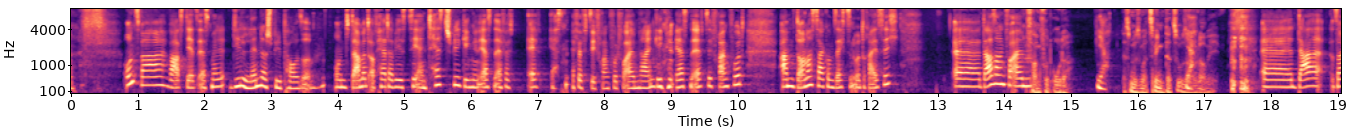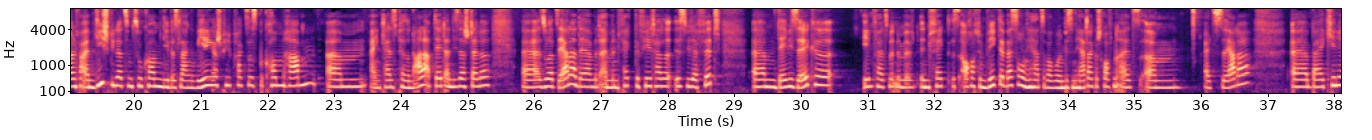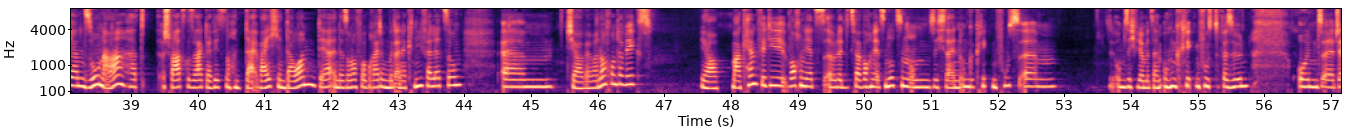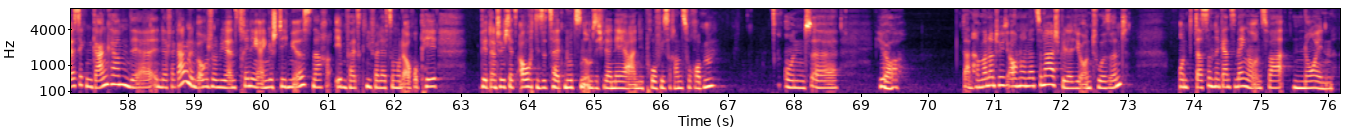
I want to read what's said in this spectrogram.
Und zwar wartet jetzt erstmal die Länderspielpause und damit auf Hertha BSC ein Testspiel gegen den ersten, FF, F, ersten FFC Frankfurt, vor allem nein, gegen den ersten FC Frankfurt am Donnerstag um 16.30 Uhr. Äh, da sollen vor allem. Frankfurt oder. Ja. Das müssen wir zwingend dazu sagen, ja. glaube ich. Äh, da sollen vor allem die Spieler zum Zug kommen, die bislang weniger Spielpraxis bekommen haben. Ähm, ein kleines Personalupdate an dieser Stelle. Äh, Suat Serda, der mit einem Infekt gefehlt hatte, ist wieder fit. Ähm, Davy Selke ebenfalls mit einem Infekt, ist auch auf dem Weg der Besserung. Er hat es aber wohl ein bisschen härter getroffen als, ähm, als Serda. Äh, bei Kilian Sona hat Schwarz gesagt, da wird es noch ein Weilchen dauern, der in der Sommervorbereitung mit einer Knieverletzung. Ähm, tja, wer war noch unterwegs? Ja, Mark Kemp wird die Wochen jetzt oder die zwei Wochen jetzt nutzen, um sich seinen umgeknickten Fuß, ähm, um sich wieder mit seinem umgeknickten Fuß zu versöhnen. Und äh, Jessica Gangkam, der in der vergangenen Woche schon wieder ins Training eingestiegen ist, nach ebenfalls Knieverletzung und auch OP, wird natürlich jetzt auch diese Zeit nutzen, um sich wieder näher an die Profis ranzurobben. Und äh, ja, dann haben wir natürlich auch noch Nationalspieler, die on Tour sind. Und das sind eine ganze Menge, und zwar neun.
